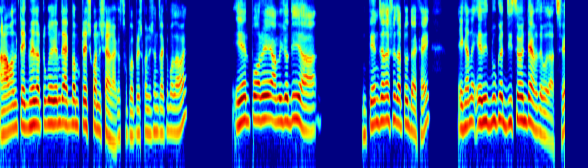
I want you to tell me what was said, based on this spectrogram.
আর আমাদের টেকনোলজি ল্যাপটপগুলো কিন্তু একদম প্রেস কন্ডিশনে রাখে সুপার প্রেস কন্ডিশন যাকে বলা হয়। এরপরে আমি যদি টেন জেনারেশন ল্যাপটপ দেখাই, এখানে এডিট বুকের জি সেভেনটা অ্যাভেলেবল আছে,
